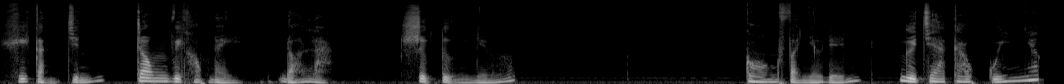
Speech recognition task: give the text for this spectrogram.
Khía cạnh chính trong việc học này đó là sự tưởng nhớ. Con phải nhớ đến người cha cao quý nhất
